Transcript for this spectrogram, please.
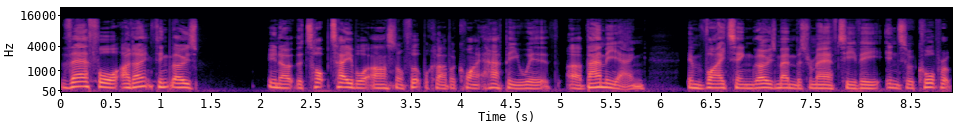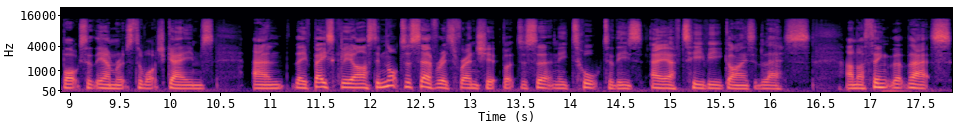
therefore, I don't think those, you know, at the top table at Arsenal Football Club are quite happy with uh, Aubameyang inviting those members from AFTV into a corporate box at the Emirates to watch games. And they've basically asked him not to sever his friendship, but to certainly talk to these AFTV guys less. And I think that that's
